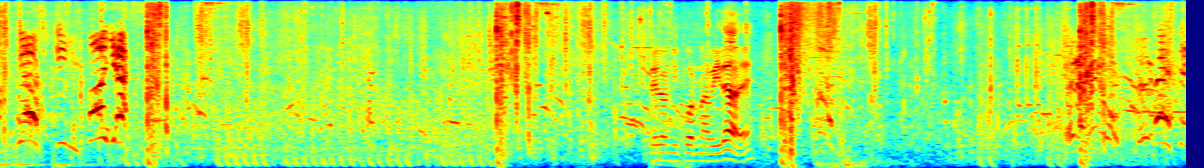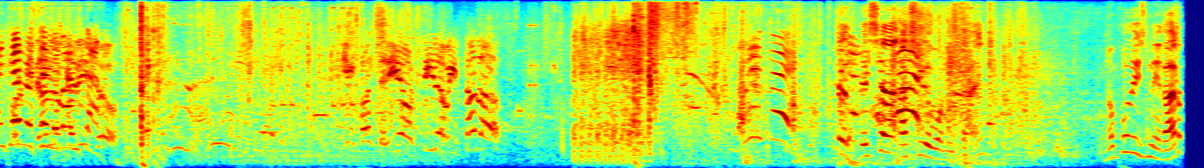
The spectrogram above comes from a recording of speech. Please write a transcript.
¡Adiós, gilipollas! Pero ni por Navidad, ¿eh? ¡Ese ya no se levanta! ¡Infantería hostil avistada! Esa- ha sido bonita, ¿eh? No podéis negar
